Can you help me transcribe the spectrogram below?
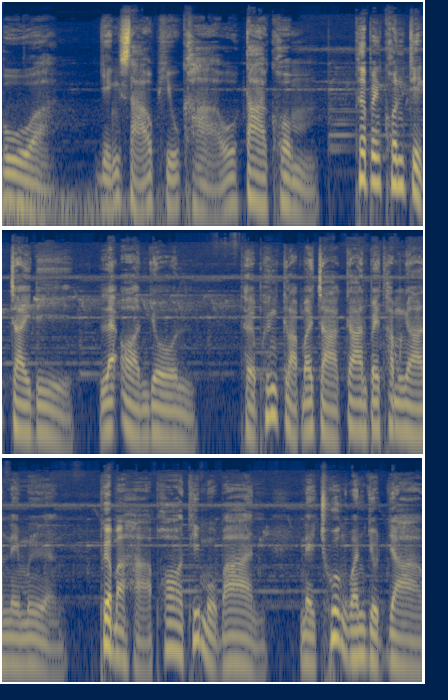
บัว หญิงสาวผิวขาว ตาคม เธอเป็นคนจิตใจดีและอ่อนโยน เธอเพิ่งกลับมาจากการไปทำงานในเมือง เพื่อมาหาพ่อที่หมู่บ้านในช่วงวันหยุดยาว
